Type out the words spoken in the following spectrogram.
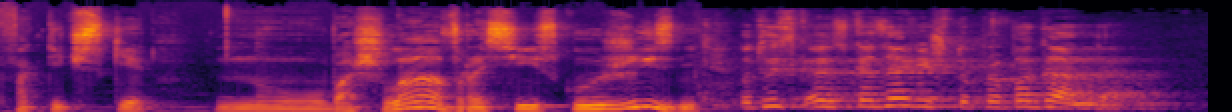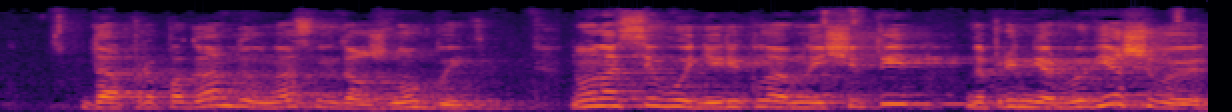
фактически ну, вошла в российскую жизнь. Вот вы сказали, что пропаганда. Да, пропаганды у нас не должно быть. Но у нас сегодня рекламные щиты, например, вывешивают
